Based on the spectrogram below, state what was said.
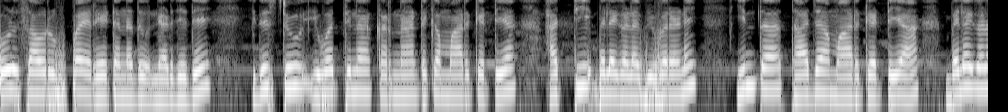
ಏಳು ಸಾವಿರ ರೂಪಾಯಿ ರೇಟ್ ಅನ್ನೋದು ನಡೆದಿದೆ. ಇದಿಷ್ಟು ಇವತ್ತಿನ ಕರ್ನಾಟಕ ಮಾರುಕಟ್ಟೆಯ ಹತ್ತಿ ಬೆಲೆಗಳ ವಿವರಣೆ. ಇಂಥ ತಾಜಾ ಮಾರುಕಟ್ಟೆಯ ಬೆಲೆಗಳ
